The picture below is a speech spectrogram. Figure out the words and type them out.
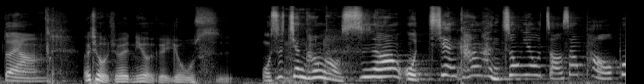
对啊。而且我觉得你有一个优势。我是健康老师啊，我健康很重要。早上跑步，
